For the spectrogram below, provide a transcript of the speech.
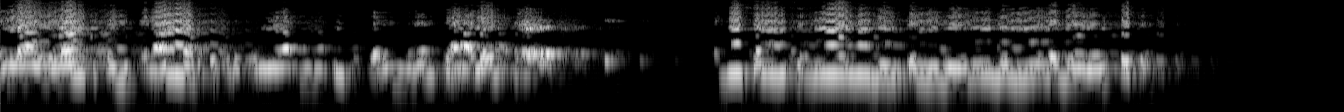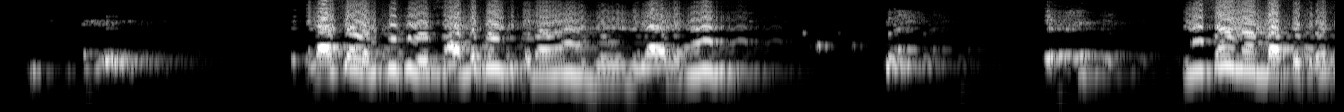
الله إله كتن القرآن وكتب الله من كريم من عليه حديثا سميا بالمولود المولد والفطر خلاصة وقتی ثابت ہے کہ تمام جلاله انسان بات فطرت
